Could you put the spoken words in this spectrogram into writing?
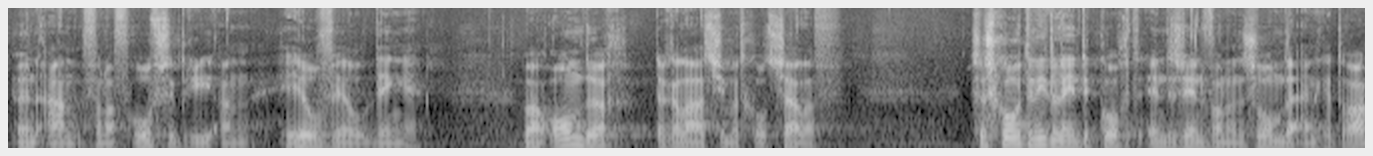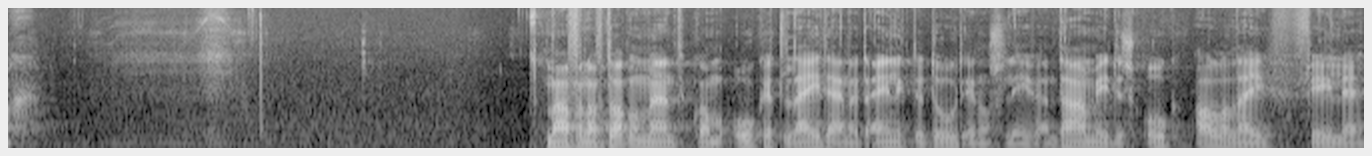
hun aan, vanaf hoofdstuk 3 aan heel veel dingen. Waaronder de relatie met God zelf. Ze schoten niet alleen tekort in de zin van hun zonde en gedrag, maar vanaf dat moment kwam ook het lijden en uiteindelijk de dood in ons leven. En daarmee dus ook allerlei vele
